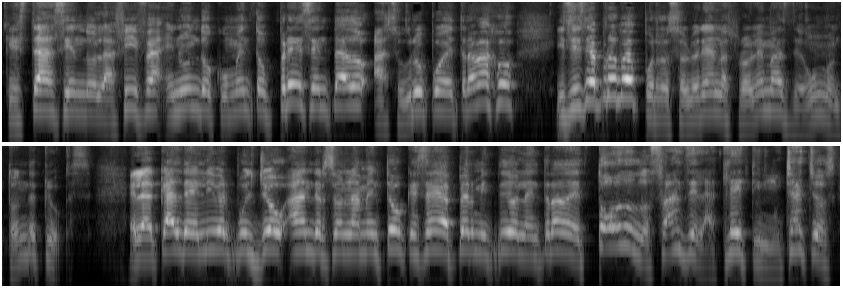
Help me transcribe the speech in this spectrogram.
que está haciendo la FIFA en un documento presentado a su grupo de trabajo y si se aprueba, pues resolverían los problemas de un montón de clubes. El alcalde de Liverpool, Joe Anderson, lamentó que se haya permitido la entrada de todos los fans del Atleti, muchachos.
